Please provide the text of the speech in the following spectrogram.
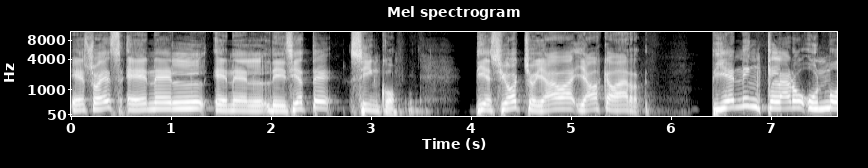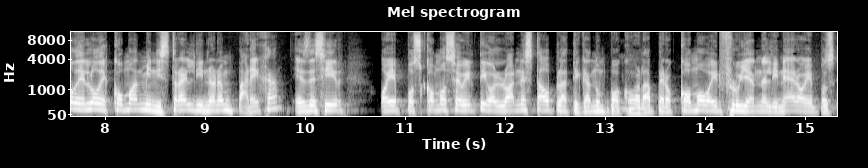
eso es en el, en el 17, 5. 18, ya va, ya va a acabar. ¿Tienen claro un modelo de cómo administrar el dinero en pareja? Es decir, oye, pues cómo se va a ir, digo, lo han estado platicando un poco, ¿verdad? Pero cómo va a ir fluyendo el dinero. Oye, pues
